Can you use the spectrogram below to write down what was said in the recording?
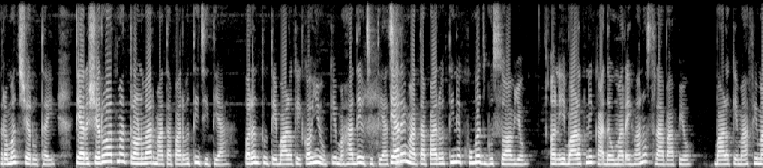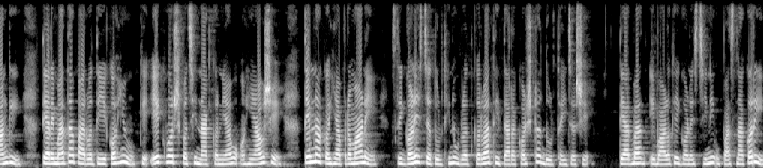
રમત શરૂ થઈ. ત્યારે શરૂઆતમાં ત્રણ વાર માતા પાર્વતી જીત્યા. પરંતુ તે બાળકે કહ્યું કે મહાદેવ જીત્યા ત્યારે માતા પાર્વતીને ખૂબ જ ગુસ્સો આવ્યો અને એ બાળકને કાદવમાં રહેવાનો શ્રાપ આપ્યો. બાળકે માફી માંગી. ત્યારે માતા પાર્વતીએ કહ્યું કે એક વર્ષ પછી નાગકન્યાઓ અહીં આવશે. તેમના કહ્યા પ્રમાણે શ્રી ગણેશ ચતુર્થીનું વ્રત કરવાથી તારા કષ્ટ દૂર થઈ જશે. ત્યારબાદ એ બાળકે ગણેશજીની ઉપાસના કરી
